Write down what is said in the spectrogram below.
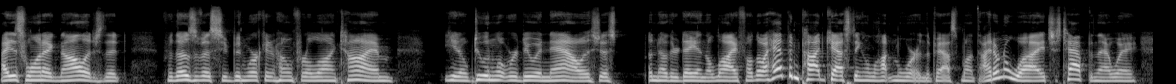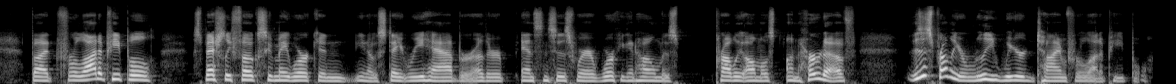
I just want to acknowledge that for those of us who've been working at home for a long time, you know, doing what we're doing now is just another day in the life. Although I have been podcasting a lot more in the past month. I don't know why, it just happened that way. But for a lot of people, especially folks who may work in, you know, state rehab or other instances where working at home is probably almost unheard of, this is probably a really weird time for a lot of people.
